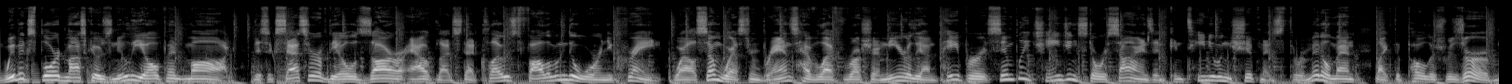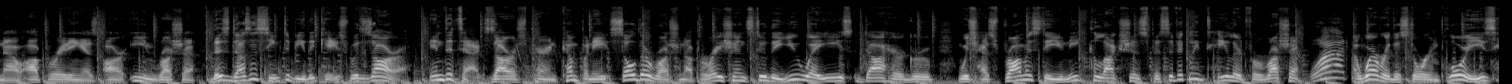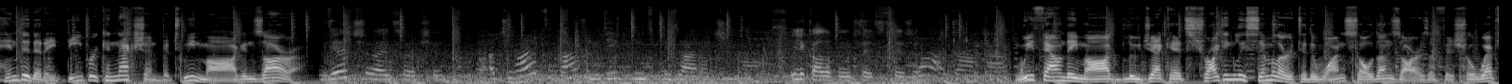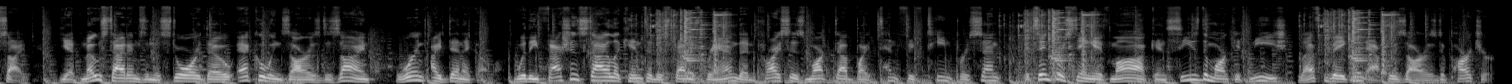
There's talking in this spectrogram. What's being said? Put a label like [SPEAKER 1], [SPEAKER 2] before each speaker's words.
[SPEAKER 1] We've explored Moscow's newly opened MAAG, the successor of the old Zara outlets that closed following the war in Ukraine. While some Western brands have left Russia merely on paper, simply changing store signs and continuing shipments through middlemen like the Polish Reserve now operating as RE in Russia, this doesn't seem to be the case with Zara. Inditex, Zara's parent company, sold their Russian operations to the UAE's Daher Group, which has promised a unique collection specifically tailored for Russia.
[SPEAKER 2] What?
[SPEAKER 1] However, the store employees always hinted at a deeper connection between MAAG and Zara. We found a MAAG blue jacket strikingly similar to the one sold on Zara's official website. Yet most items in the store, though echoing Zara's design, weren't identical. With a fashion style akin to the Spanish brand and prices marked up by 10-15%, it's interesting if MAAG can seize the market niche left vacant after Zara's departure.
